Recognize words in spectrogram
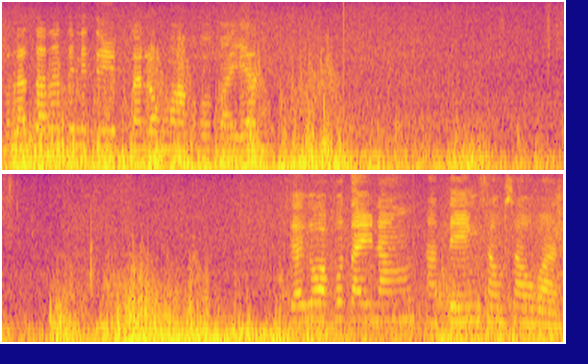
Malata natin ito yung talong mga kababayan. Gagawa po tayo ng ating sausawan.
